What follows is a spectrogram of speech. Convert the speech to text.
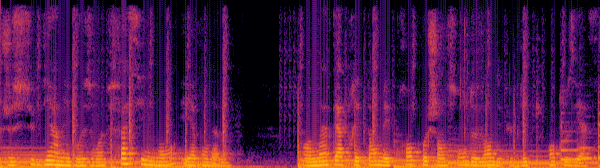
je subviens à mes besoins facilement et abondamment en interprétant mes propres chansons devant des publics enthousiastes.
